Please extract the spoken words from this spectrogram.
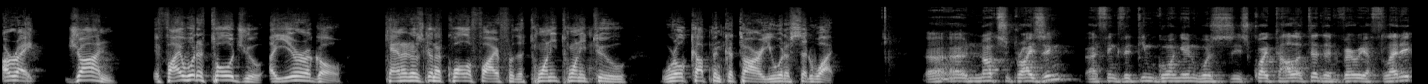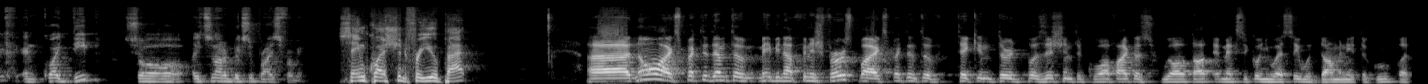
All right, John, if I would have told you a year ago Canada's going to qualify for the 2022 World Cup in Qatar, you would have said what? Uh, not surprising. I think the team going in was is quite talented and very athletic and quite deep. So it's not a big surprise for me. Same question for you, Pat. Uh, no, I expected them to maybe not finish first, but I expected them to take in third position to qualify because we all thought Mexico and USA would dominate the group. But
